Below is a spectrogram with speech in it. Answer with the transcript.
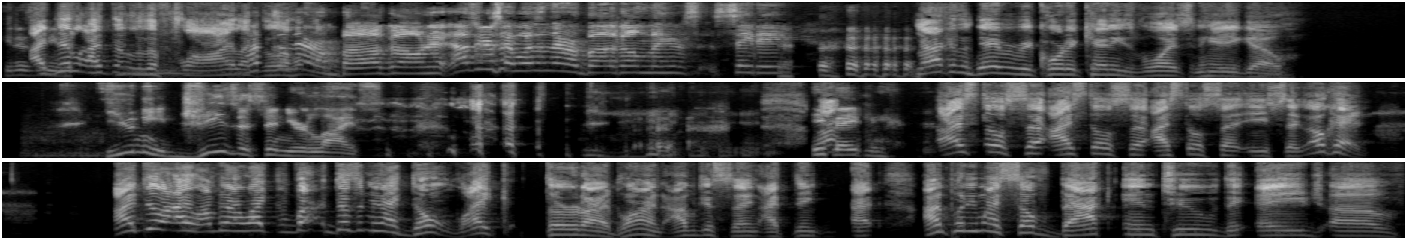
He doesn't. I even- did like the, the fly, like wasn't little, there a bug on it? I was gonna say, wasn't there a bug on the CD? back in the day we recorded Kenny's voice, and here you go. You need Jesus in your life. he made me. I still say, I still say, I still say E six. Okay, I do. I, I mean, I like, but it doesn't mean I don't like Third Eye Blind. I'm just saying, I think I, I'm putting myself back into the age of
